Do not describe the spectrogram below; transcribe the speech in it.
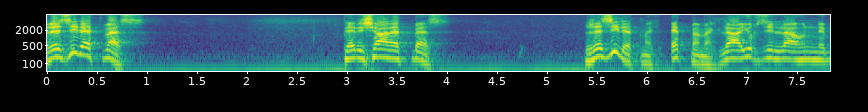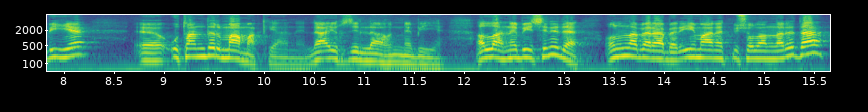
rezil etmez. Perişan etmez. Rezil etmek, etmemek. La yuhzillahun nebiyye e, utandırmamak yani. La yuhzillahun nebiyye. Allah nebisini de onunla beraber iman etmiş olanları da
